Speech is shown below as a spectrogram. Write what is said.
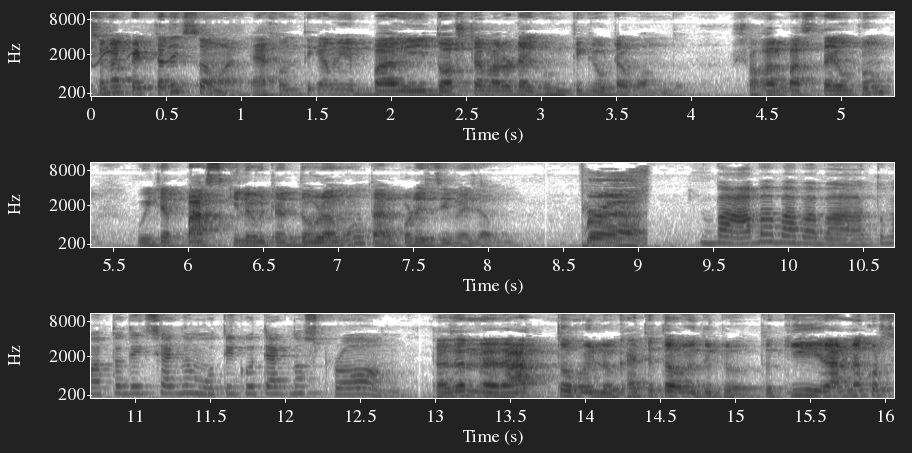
শোনা পেটটা দেখছ আমার? এখন থেকে আমি দশটা বারোটায় ঘুম থেকে ওটা বন্ধ। সকাল পাঁচটায় উঠুম ওইটা পাঁচ কিলোমিটার দৌড়ামো তারপরে জিমে যাব। বাবা বাবা বা তোমার তো দেখছি একদম অতি গতি একদম স্ট্রং রাত তো হইল খাইতে তো হবে দুটো। তো কি রান্না করছ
